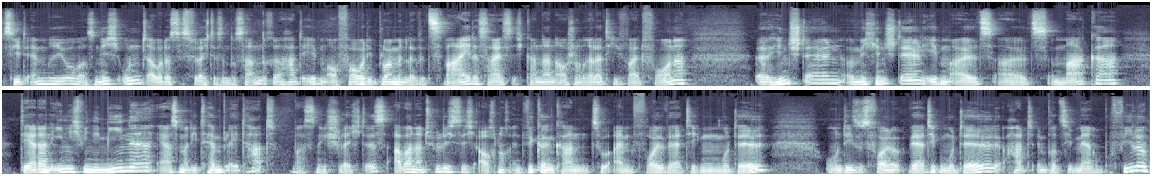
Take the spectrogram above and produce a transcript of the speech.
Seed Embryo, was nicht. Und, aber das ist vielleicht das Interessantere, hat eben auch Forward Deployment Level 2. Das heißt, ich kann dann auch schon relativ weit vorne äh, hinstellen, äh, mich hinstellen, eben als, als Marker, der dann ähnlich wie eine Mine erstmal die Template hat, was nicht schlecht ist, aber natürlich sich auch noch entwickeln kann zu einem vollwertigen Modell. Und dieses vollwertige Modell hat im Prinzip mehrere Profile.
